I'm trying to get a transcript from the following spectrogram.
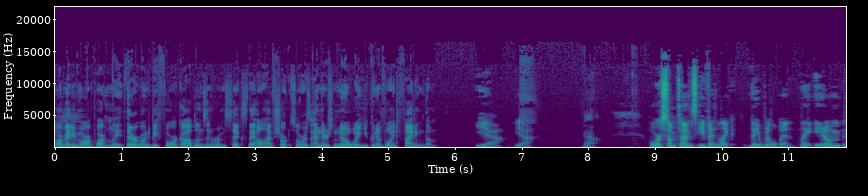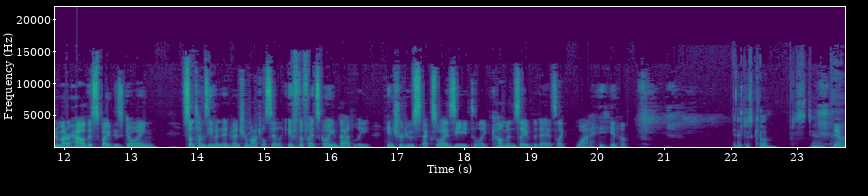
Or maybe more importantly, there are going to be four goblins in room six. They all have short swords, and there's no way you can avoid fighting them. yeah, yeah. Yeah. Or sometimes even like they will win. Like you know, no matter how this fight is going, sometimes even adventure modules say like if the fight's going badly, introduce X Y Z to like come and save the day. It's like why you know? Yeah, just kill them. Just yeah, Yeah.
